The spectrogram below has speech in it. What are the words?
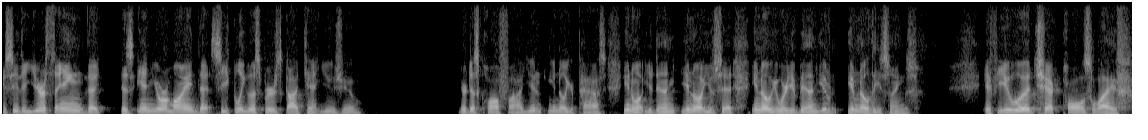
You see, the year thing that is in your mind that secretly whispers God can't use you. You're disqualified. You, you know your past. You know what you've done. You know what you've said. You know where you've been. You, you know these things. If you would check Paul's life,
